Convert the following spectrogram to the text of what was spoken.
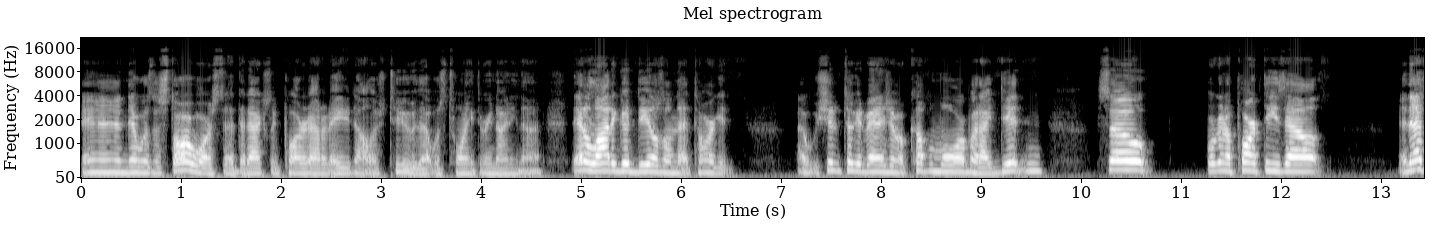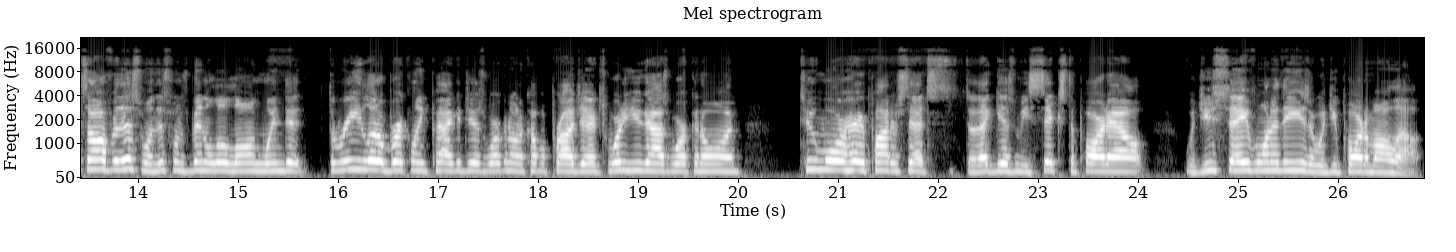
and there was a Star Wars set that actually parted out at $80 too. That was $23.99. They had a lot of good deals on that Target. I should have took advantage of a couple more, but I didn't. So we're going to part these out. And that's all for this one. This one's been a little long-winded three little Bricklink packages, working on a couple projects. What are you guys working on? Two more Harry Potter sets, so that gives me six to part out. Would you save one of these or would you part them all out?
